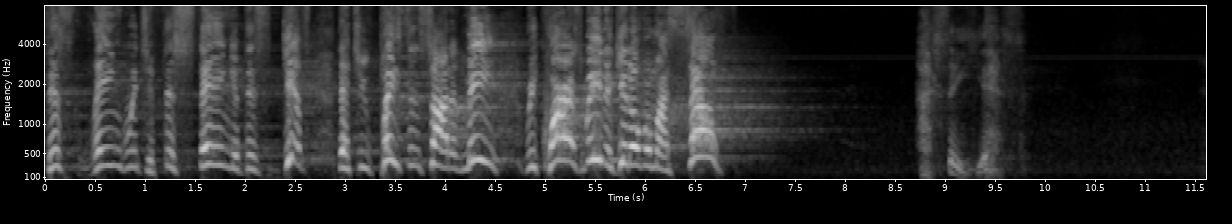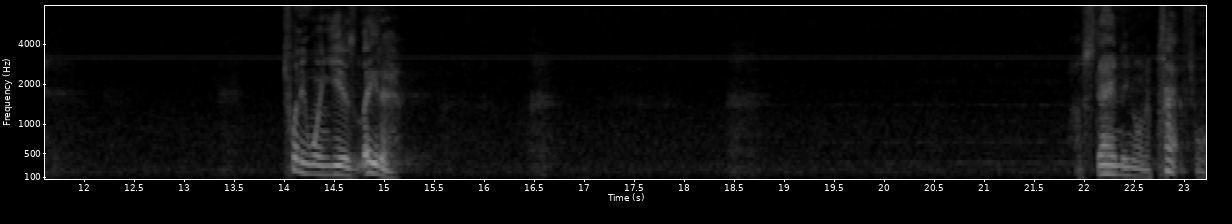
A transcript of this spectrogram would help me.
this language, if this thing, if this gift that you've placed inside of me requires me to get over myself, I say yes. 21 years later, I'm standing on a platform.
